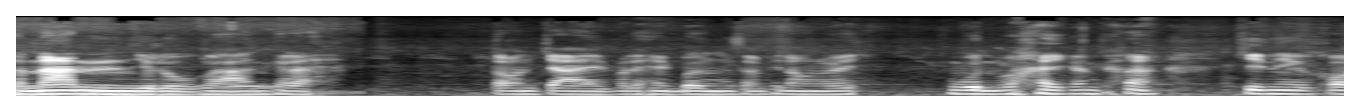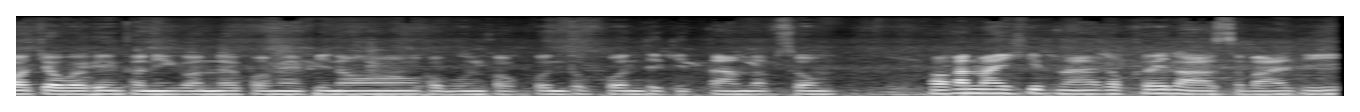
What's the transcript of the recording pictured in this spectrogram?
สนั่นอยู่ลูกหลานก็ได้ ตอนจ่ายบ่ได้ให้เบิ่งสามพี่น้องเลยวุ่นวายกันค่ะคลิปนี้ก็ขอจบไว้เพียงเท่านี้ก่อนเลยพ่อแม่พี่น้องขอบคุณขอบคุณทุกคนที่ติดตามรับชมพบกันใหม่คลิปหน้ากับเคยลาสบายดี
